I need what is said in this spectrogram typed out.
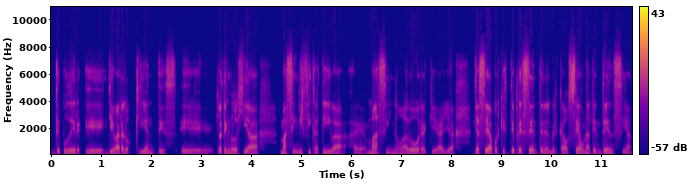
de poder eh, llevar a los clientes eh, la tecnología más significativa, eh, más innovadora que haya, ya sea porque esté presente en el mercado, sea una tendencia,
